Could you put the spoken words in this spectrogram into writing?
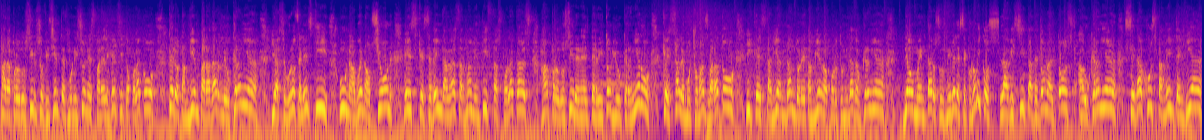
para producir suficientes municiones para el ejército polaco, pero también para darle a Ucrania. Y aseguró Zelensky, una buena opción es que se vengan las armamentistas polacas a producir en el territorio ucraniano, que sale mucho más barato y que estarían dándole también la oportunidad a Ucrania de aumentar sus niveles económicos. La visita de Donald Tusk a Ucrania se da justamente el día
